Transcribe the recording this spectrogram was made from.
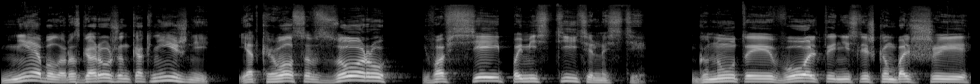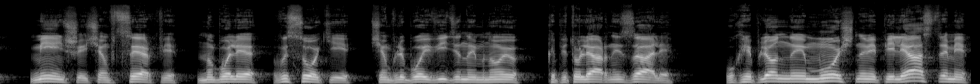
не был разгорожен как нижний и открывался взору во всей поместительности. Гнутые вольты не слишком большие, меньшие, чем в церкви, но более высокие, чем в любой виденной мною капитулярной зале, укрепленные мощными пилястрами,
